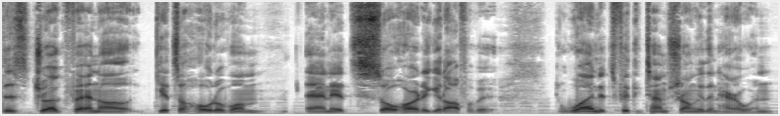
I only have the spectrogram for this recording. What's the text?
this drug fentanyl gets a hold of them and it's so hard to get off of it. One it's 50 times stronger than heroin.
